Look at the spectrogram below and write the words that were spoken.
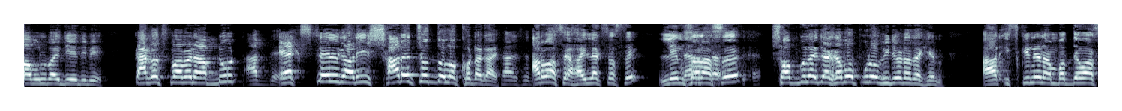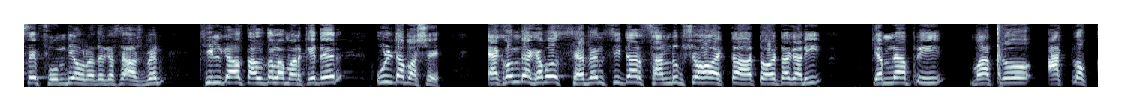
বাবুল ভাই দিয়ে দিবে। কাগজ পাবেন আপডুট। এক্সটেল গাড়ি সাড়ে চোদ্দ লক্ষ টাকায়। আরও আছে হাইলাক্স আছে লেন্সার আছে। আছে। সবগুলাই দেখাবো পুরো ভিডিওটা দেখেন। আর স্ক্রিনে নাম্বার দেওয়া আছে ফোন দিয়ে ওনাদের কাছে আসবেন। খিলগাঁও তালতলা মার্কেটের উল্টা পাশে। এখন দেখাবো সেভেন সিটার সানরুফ সহ একটা টয়টা গাড়ি। কেমনে আপনি মাত্র আট লক্ষ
